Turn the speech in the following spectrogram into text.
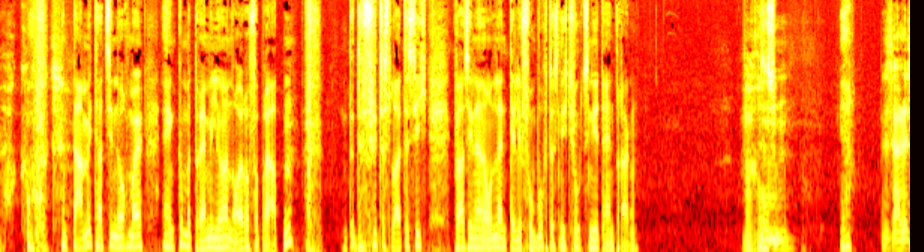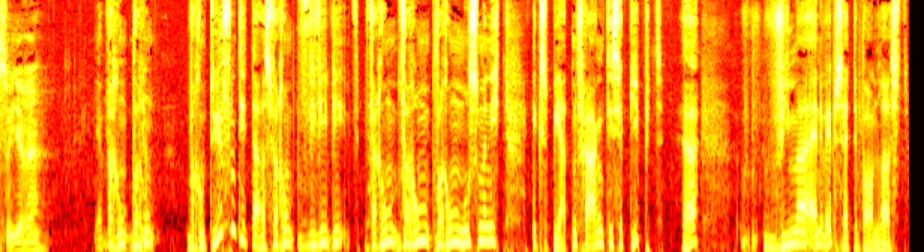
Oh Gott. Und damit hat sie nochmal 1,3 Millionen Euro verbraten, dafür, dass Leute sich quasi in ein Online-Telefonbuch, das nicht funktioniert, eintragen. Warum? Also so- Ja. Das ist alles so ihre. ja warum, warum, warum dürfen die das? Warum, wie, wie, warum, warum, warum muss man nicht Experten fragen, die es ja gibt, ja, wie man eine Webseite bauen lässt?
